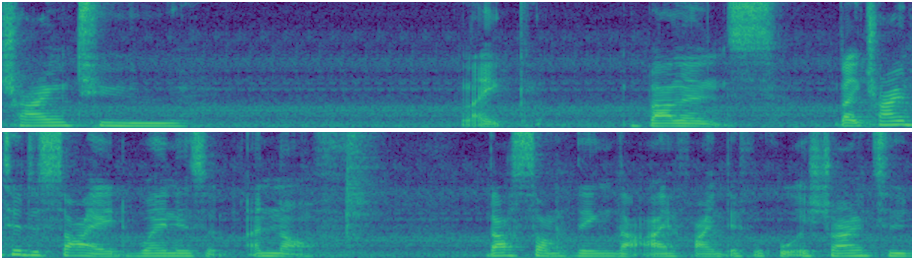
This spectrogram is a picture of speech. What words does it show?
trying to like balance like trying to decide when is enough. That's something that i find difficult is trying to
